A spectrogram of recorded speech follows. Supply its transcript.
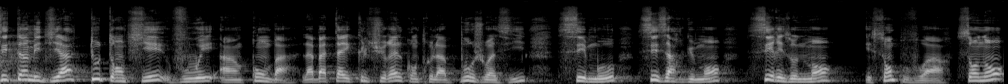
C'est un média tout entier voué à un combat, la bataille culturelle contre la bourgeoisie, ses mots, ses arguments, ses raisonnements son pouvoir. Son nom,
